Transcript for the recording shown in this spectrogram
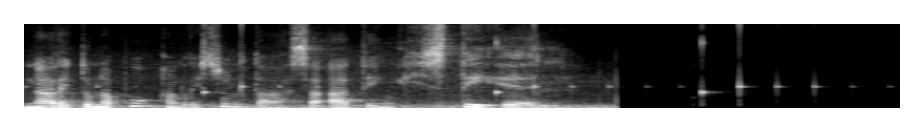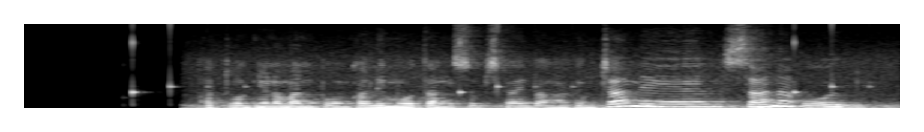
Narito na po ang resulta sa ating STL. At huwag nyo naman pong kalimutang subscribe ang aking channel. Sana all.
